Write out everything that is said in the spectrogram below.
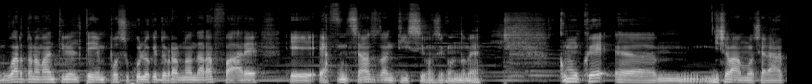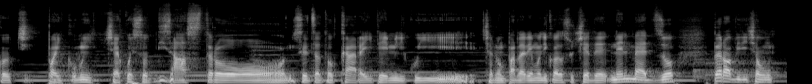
guardano avanti nel tempo su quello che dovranno andare a fare e, e ha funzionato tantissimo secondo me. Comunque, ehm, dicevamo, c'era, poi com- questo disastro, senza toccare i temi di cui, cioè non parleremo di cosa succede nel mezzo, però vi diciamo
